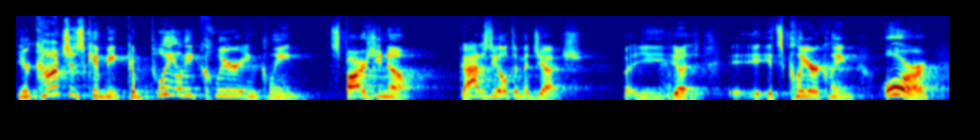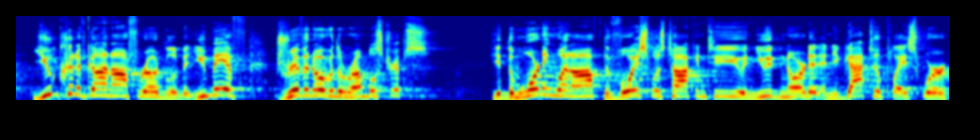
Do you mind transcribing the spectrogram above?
Your conscience can be completely clear and clean, as far as you know. God is the ultimate judge, but you, you know, it's clear, or clean. Or you could have gone off road a little bit. You may have driven over the rumble strips. The warning went off, the voice was talking to you, and you ignored it, and you got to a place where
